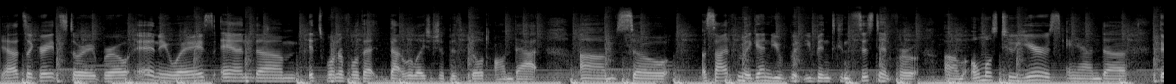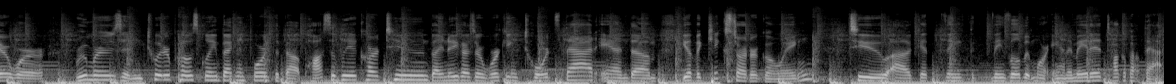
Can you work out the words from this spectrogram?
yeah, that's a great story, bro. Anyways, and um, it's wonderful that that relationship is built on that. Um, so aside from again, you've you've been consistent for um, almost two years, and uh, there were rumors and Twitter posts going back and forth about possibly a cartoon. But I know you guys are working towards that, and um, you have a Kickstarter going to uh, get things, things a little bit more animated. Talk about that.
